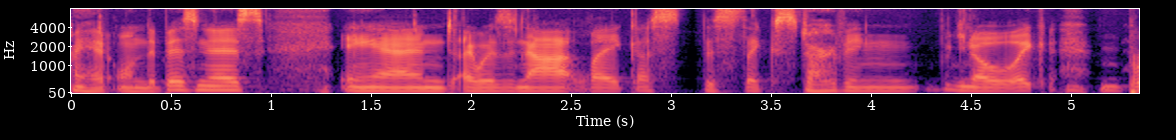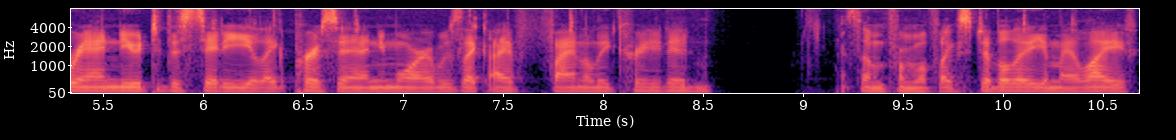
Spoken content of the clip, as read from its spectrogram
I had owned the business and I was not like a, this like starving, you know, like brand new to the city like person anymore. It was like I finally created some form of like stability in my life.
